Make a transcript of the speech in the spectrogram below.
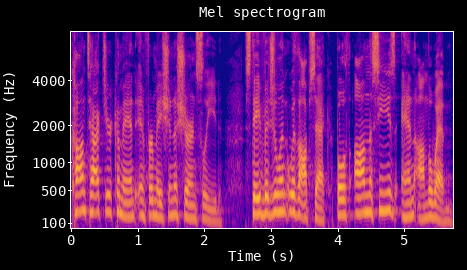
contact your Command Information Assurance Lead. Stay vigilant with OPSEC, both on the seas and on the web.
